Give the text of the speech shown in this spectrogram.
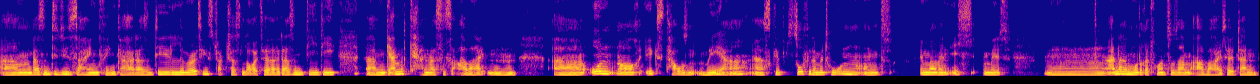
Ähm, da sind die Design Thinker, da sind die Liberating Structures Leute, da sind die, die ähm, gern mit Canvases arbeiten äh, und noch x tausend mehr. Es gibt so viele Methoden und immer wenn ich mit mm, anderen Moderatoren zusammenarbeite, dann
